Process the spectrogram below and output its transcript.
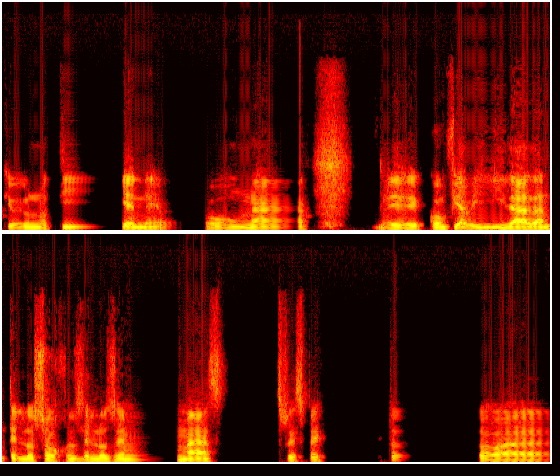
que uno tiene o una eh, confiabilidad ante los ojos de los demás respecto a,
